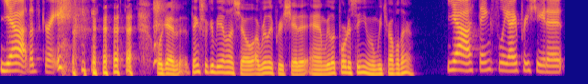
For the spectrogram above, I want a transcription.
Yeah, that's great. well, again, thanks for being on the show. I really appreciate it. And we look forward to seeing you when we travel there. Yeah, thanks, Lee. I appreciate it.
